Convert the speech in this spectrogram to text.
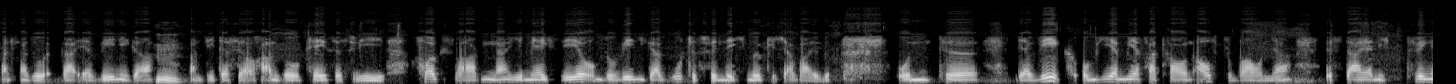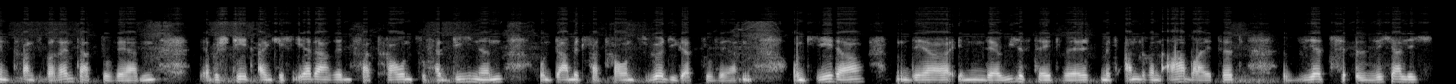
manchmal sogar eher weniger. Mhm. Man sieht das ja auch an so Cases wie Volkswagen. Ne? Je mehr ich sehe, umso weniger Gutes finde ich möglicherweise. Und äh, der Weg, um hier mehr Vertrauen aufzubauen, ja, ist daher nicht zwingend transparenter zu werden. Der besteht eigentlich eher darin, Vertrauen zu verdienen und damit vertrauenswürdiger zu werden. Und jeder, der in der Real Estate Welt mit anderen arbeitet, wird sicherlich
